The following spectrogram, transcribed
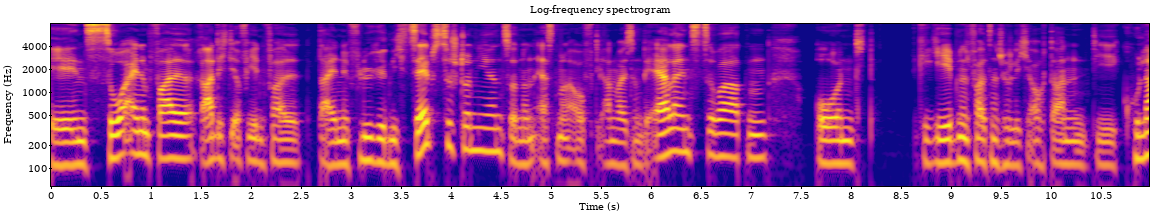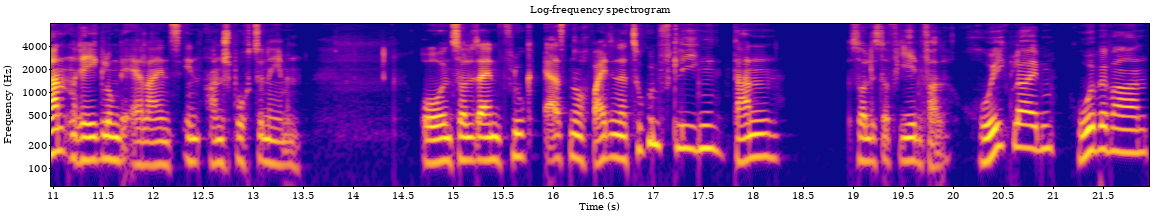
In so einem Fall rate ich dir auf jeden Fall, deine Flüge nicht selbst zu stornieren, sondern erstmal auf die Anweisung der Airlines zu warten und gegebenenfalls natürlich auch dann die kulanten Regelungen der Airlines in Anspruch zu nehmen. Und sollte dein Flug erst noch weit in der Zukunft liegen, dann solltest du auf jeden Fall ruhig bleiben, Ruhe bewahren.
